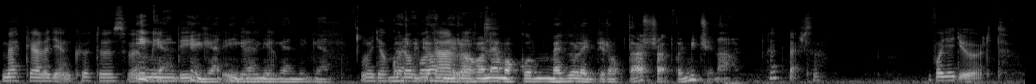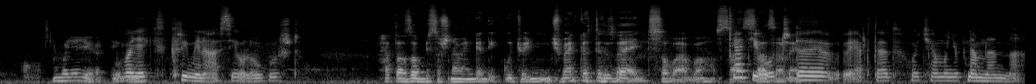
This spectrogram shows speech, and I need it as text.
meg kell legyen kötözve igen, mindig. igen, igen, igen, igen, igen. Hogy akkor Mert a vadállat. annyira, ha nem, akkor megöl egy raptársát, vagy mit csinál? Hát persze. Vagy egy őrt. Vagy egy őrt, igen. Vagy egy kriminálsziológust. Hát az biztos nem engedik, úgyhogy nincs megkötözve egy szobába. Hát jó, de érted, hogyha mondjuk nem lenne.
